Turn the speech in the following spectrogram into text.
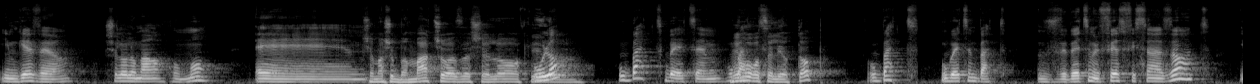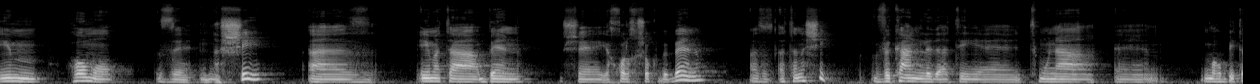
עם גבר, שלא לומר הומו, אה, שמשהו במצ'ו הזה שלא, כאילו... הוא לא, הוא בת בעצם, ואם הוא. רוצה להיות top? הוא בת, הוא בעצם בת. ובעצם לפי התפיסה הזאת, אם הומו זה נשי, אז אם אתה בן שיכול לחשוק בבן, אז אתה נשי. וכאן לדעתי אה, תמונה אה, מרבית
